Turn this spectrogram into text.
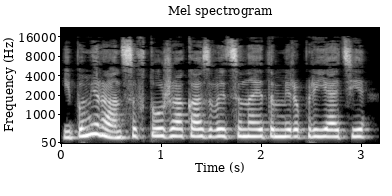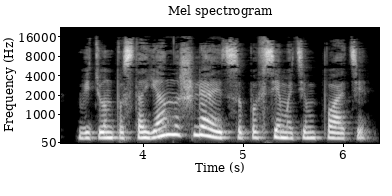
И Померанцев тоже оказывается на этом мероприятии, ведь он постоянно шляется по всем этим пати.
